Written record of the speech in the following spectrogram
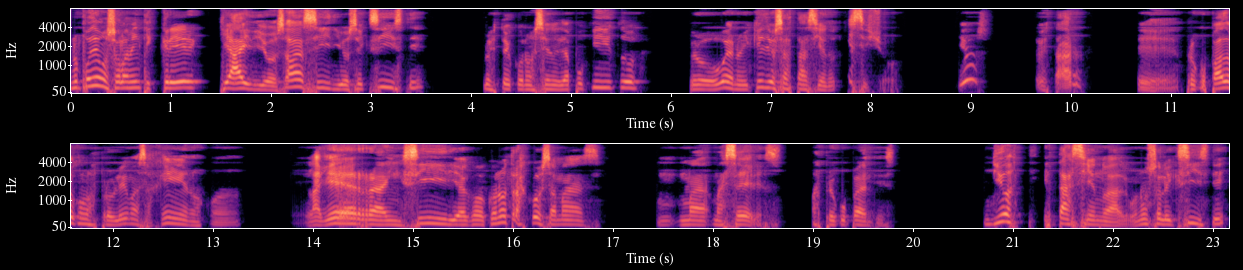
No podemos solamente creer que hay Dios. Ah, sí, Dios existe, lo estoy conociendo de a poquito, pero bueno, ¿y qué Dios está haciendo? ¿Qué sé yo? Dios debe estar eh, preocupado con los problemas ajenos, con la guerra en Siria, con, otras cosas más, más, más serias, más preocupantes. Dios está haciendo algo, no solo existe,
